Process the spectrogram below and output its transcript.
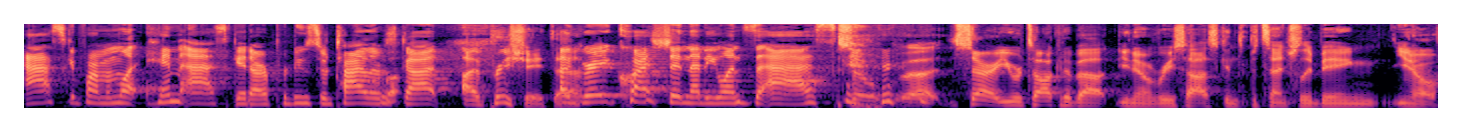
ask it for him. I'm going to let him ask it. Our producer Tyler's well, got I appreciate that. a great question that he wants to ask. So, uh, Sara, you were talking about, you know, Rhys Hoskins potentially being, you know,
